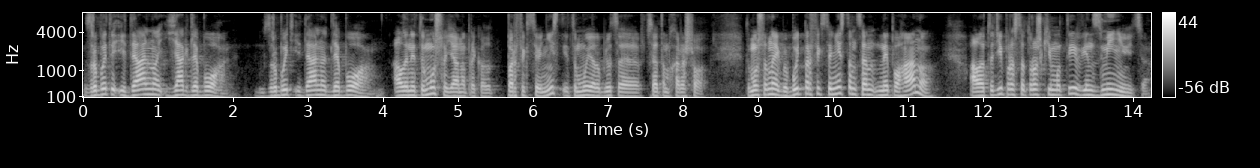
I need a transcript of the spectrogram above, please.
зробити ідеально як для Бога. Зробити ідеально для Бога. Але не тому, що я, наприклад, перфекціоніст, і тому я роблю це все там хорошо. Тому що, ну, якби будь перфекціоністом це непогано, але тоді просто трошки мотив він змінюється.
